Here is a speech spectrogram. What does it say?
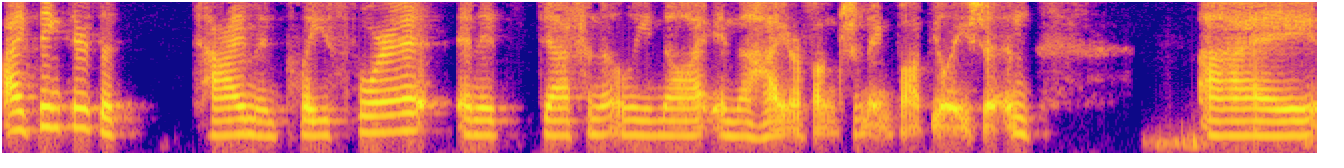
i think there's a time and place for it and it's definitely not in the higher functioning population. I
